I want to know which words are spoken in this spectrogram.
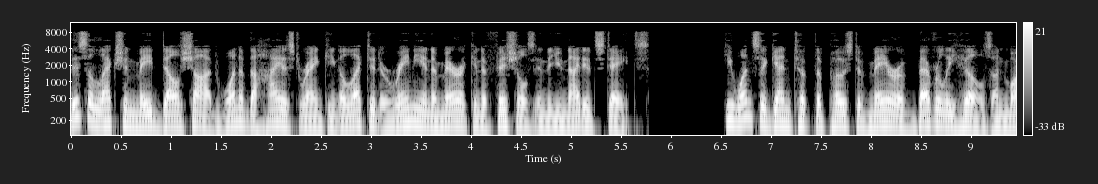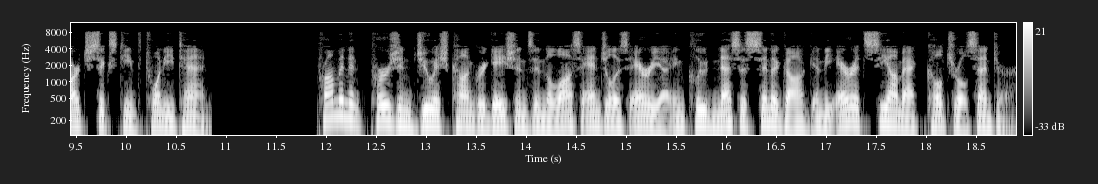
This election made Delshad one of the highest-ranking elected Iranian-American officials in the United States. He once again took the post of mayor of Beverly Hills on March 16, 2010. Prominent Persian Jewish congregations in the Los Angeles area include Nessah Synagogue and the Eretz Siamak Cultural Center.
